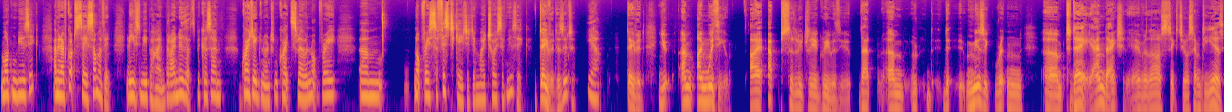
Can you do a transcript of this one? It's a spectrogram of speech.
modern music? I mean, I've got to say, some of it leaves me behind, but I know that's because I'm quite ignorant and quite slow and not very, um, not very sophisticated in my choice of music. David, is it? Yeah. David, you, I'm, I'm with you. I absolutely agree with you that um, the music written um, today and actually over the last 60 or 70 years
